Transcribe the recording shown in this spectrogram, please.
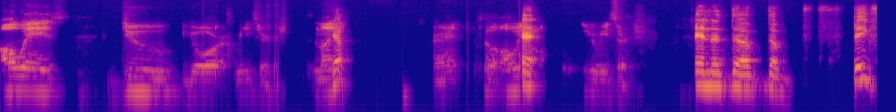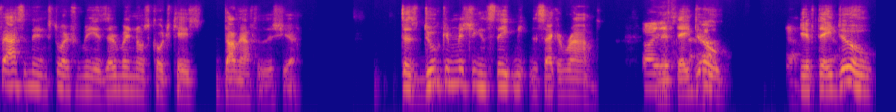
Always do your research. Money. Yep. All right. So always and, do your research. And the, the the big fascinating story for me is everybody knows Coach K's done after this year. Does Duke and Michigan State meet in the second round? Oh, if they do, yeah. if they do,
